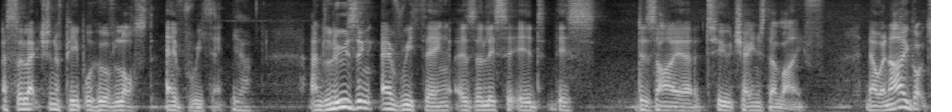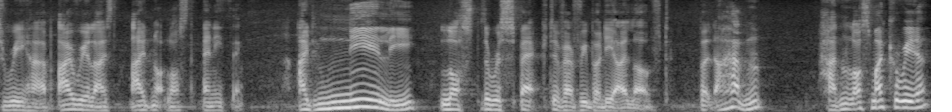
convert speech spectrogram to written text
a selection of people who have lost everything. yeah. And losing everything has elicited this desire to change their life. Now, when I got to rehab, I realized I'd not lost anything. I'd nearly lost the respect of everybody I loved, but I hadn't. Hadn't lost my career,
